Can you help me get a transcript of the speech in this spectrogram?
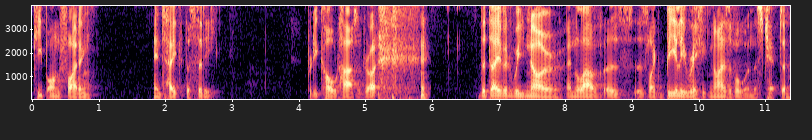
Keep on fighting and take the city. Pretty cold hearted, right? the David we know and love is, is like barely recognizable in this chapter.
